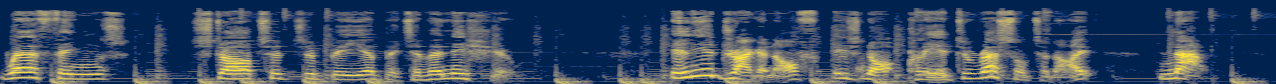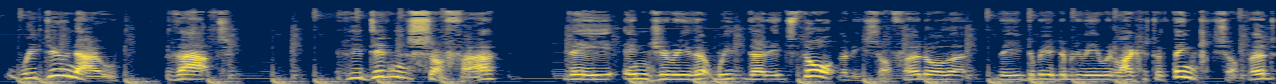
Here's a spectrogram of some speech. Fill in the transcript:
where things started to be a bit of an issue. Ilya Dragunov is not cleared to wrestle tonight. Now, we do know that he didn't suffer the injury that we that it's thought that he suffered, or that the WWE would like us to think he suffered.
